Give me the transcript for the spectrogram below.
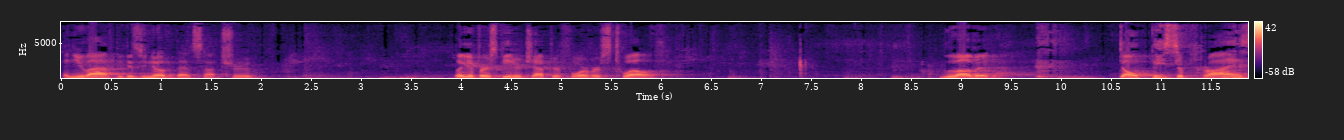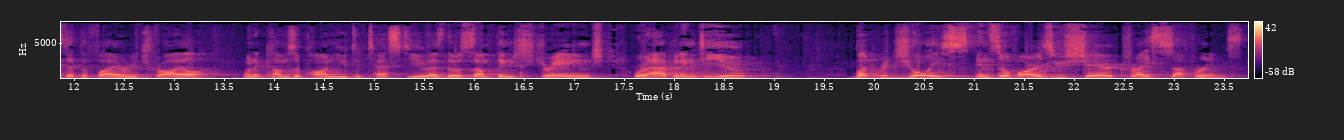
And you laugh because you know that that's not true. Look at 1 Peter chapter 4 verse 12. Beloved, don't be surprised at the fiery trial when it comes upon you to test you as though something strange were happening to you. But rejoice insofar as you share Christ's sufferings,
